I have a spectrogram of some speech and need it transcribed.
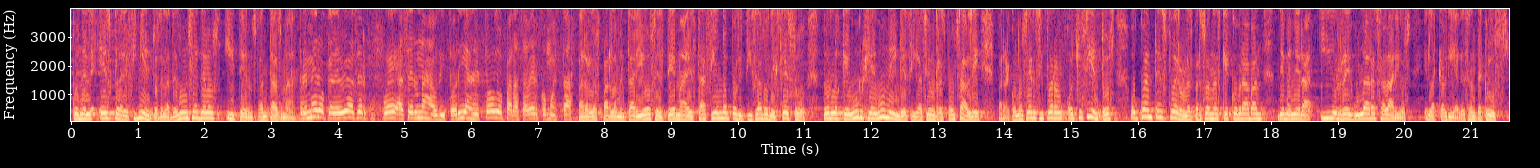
con el esclarecimiento de la denuncia de los ítems fantasma. Primero que debió hacer fue hacer unas auditorías de todo para saber cómo está. Para los parlamentarios, el tema está siendo politizado en exceso, por lo que urge una investigación responsable para conocer si fueron 800 o cuántas fueron las personas que cobraban de manera irregular en la alcaldía de Santa Cruz.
